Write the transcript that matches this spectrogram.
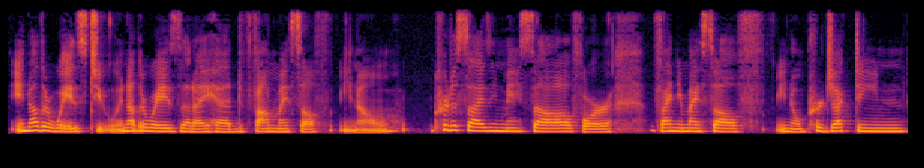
in other ways too, in other ways that I had found myself, you know, criticizing myself or finding myself, you know, projecting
